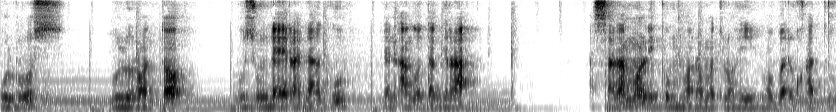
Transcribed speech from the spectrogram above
kurus, bulu rontok, busung daerah dagu, dan anggota gerak. Assalamualaikum warahmatullahi wabarakatuh.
